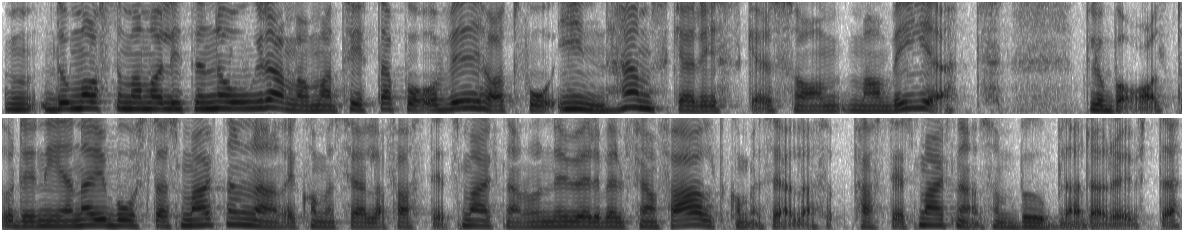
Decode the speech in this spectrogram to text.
mm, då måste man vara lite noggrann vad man tittar på. Och vi har två inhemska risker som man vet globalt. Och den ena är bostadsmarknaden och den andra är kommersiella fastighetsmarknaden. Och nu är det väl framför allt kommersiella fastighetsmarknaden som bubblar där ute.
